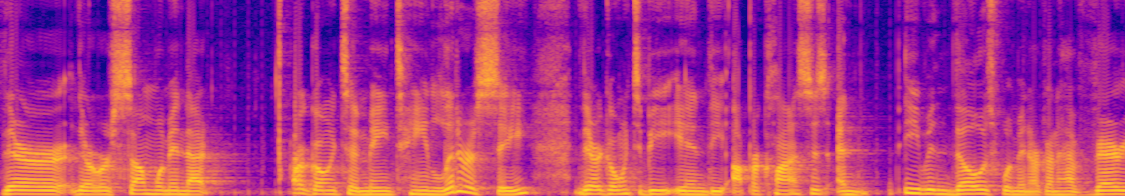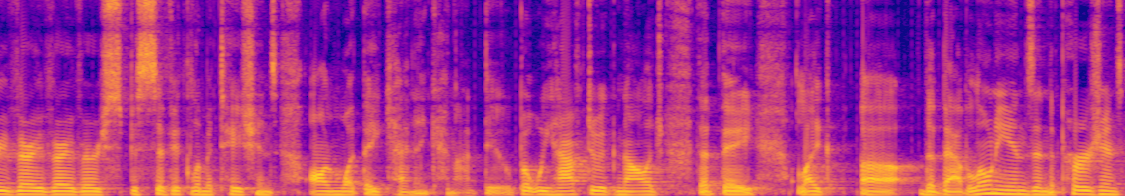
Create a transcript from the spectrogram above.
there there were some women that are going to maintain literacy, they're going to be in the upper classes, and even those women are going to have very, very, very, very specific limitations on what they can and cannot do. But we have to acknowledge that they, like uh, the Babylonians and the Persians,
